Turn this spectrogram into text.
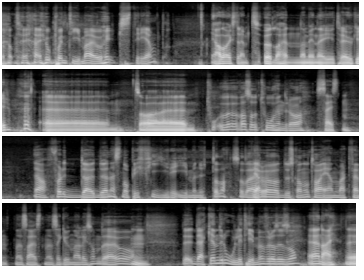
Det er jo på en time er jo ekstremt. da. Ja, det var ekstremt. Ødela hendene mine i tre uker. Eh, så eh, To, hva sa du? 200 og 16. Ja, for du er, du er nesten oppe i fire i minuttet, da. Så er jo, du skal nå ta én hvert 15.-16. sekund liksom. Det er jo Mm. det, det er ikke en rolig time, for å si det sånn. Eh, nei, det,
